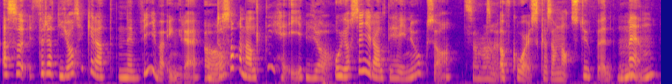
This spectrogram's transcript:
Alltså, för att jag tycker att när vi var yngre, Ja. då sa man alltid hej. Ja. Och jag säger alltid hej nu också. Samma här. Of course, because I'm not stupid. Mm. Men,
